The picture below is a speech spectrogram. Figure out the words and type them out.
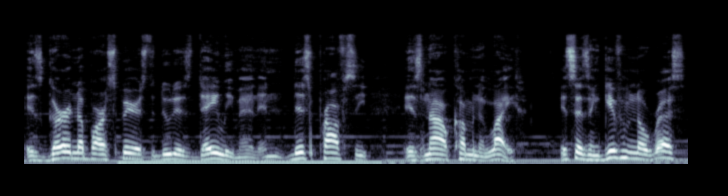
is girding up our spirits to do this daily, man. And this prophecy is now coming to life. It says, and give him no rest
